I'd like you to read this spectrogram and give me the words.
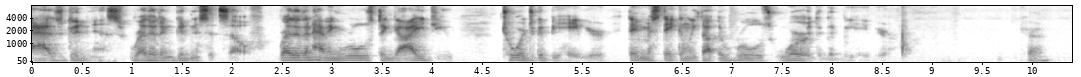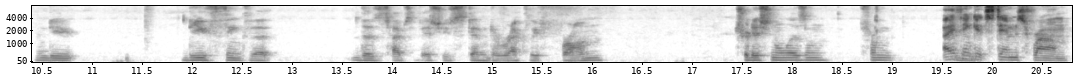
as goodness rather than goodness itself. Rather than having rules to guide you towards good behavior, they mistakenly thought the rules were the good behavior. Okay. And do you do you think that those types of issues stem directly from traditionalism? From I think Mhm. it stems from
